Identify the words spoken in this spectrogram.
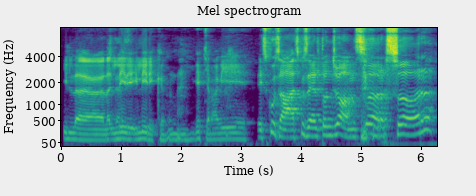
il, la- il, il lyric che chiamavi e scusa scusa Elton John sir sir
